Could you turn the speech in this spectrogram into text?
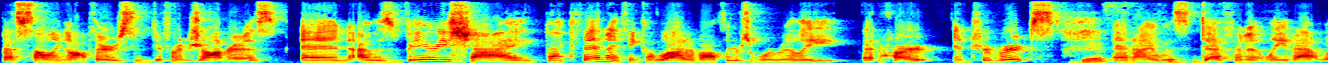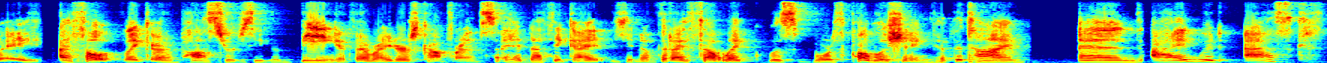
best-selling authors in different genres. And i was very shy back then. I think a lot of authors were really at heart introverts. Yes. and i was definitely that way. I felt like an imposter just even being at the writers conference. I had nothing i you know that i felt like was worth publishing at the time. And i would ask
